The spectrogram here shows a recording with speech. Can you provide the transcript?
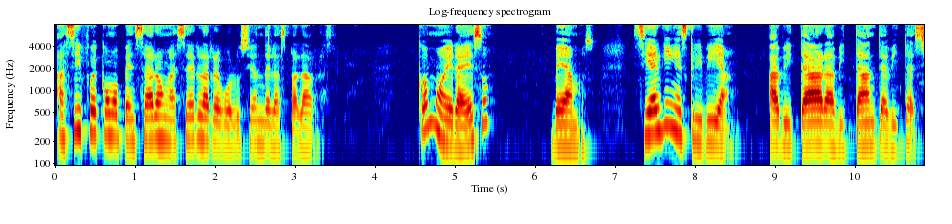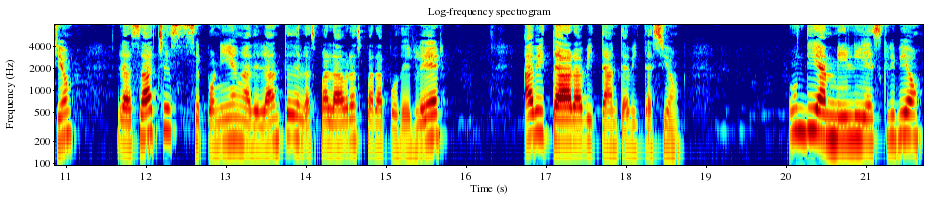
Así fue como pensaron hacer la revolución de las palabras. ¿Cómo era eso? Veamos. Si alguien escribía habitar, habitante, habitación, las H se ponían adelante de las palabras para poder leer. Habitar, habitante, habitación. Un día Milly escribió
